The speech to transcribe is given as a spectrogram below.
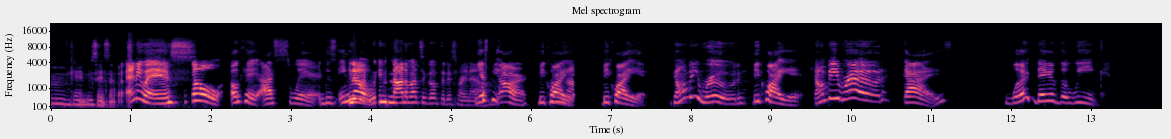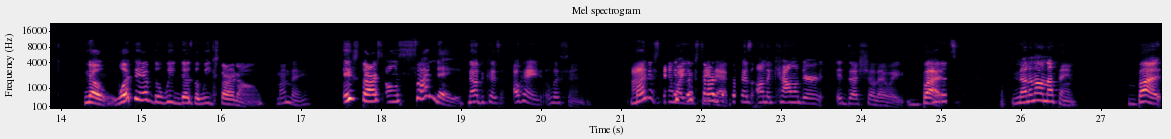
Okay, we say something. Anyways, No, okay, I swear. Does anyone? no, we're not about to go through this right now. Yes, we are. Be quiet. Be quiet. Don't be rude. Be quiet. Don't be rude. guys, what day of the week? No, what day of the week does the week start on? Monday. It starts on Sunday. No, because okay, listen. I understand why you say that because on the calendar it does show that way. But no, no, no, nothing. But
